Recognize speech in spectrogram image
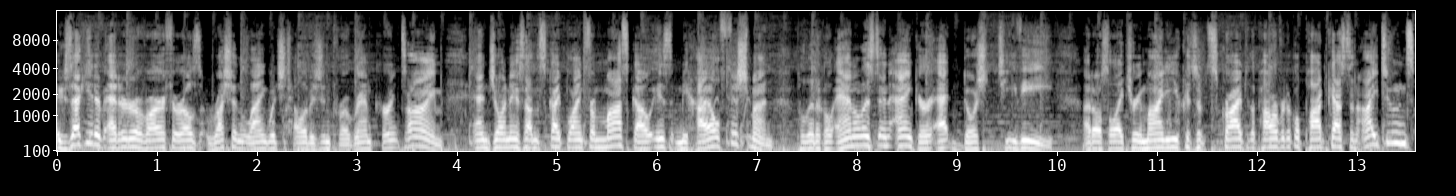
executive editor of RFE/RL's Russian language television program Current Time. And joining us on the Skype line from Moscow is Mikhail Fishman, political analyst and anchor at Dozhd TV. I'd also like to remind you you can subscribe to the Power Vertical podcast on iTunes.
